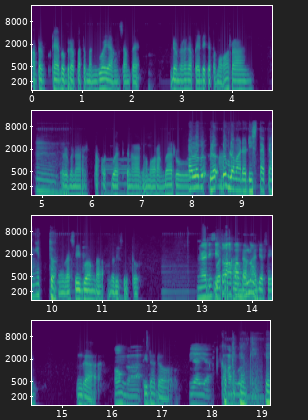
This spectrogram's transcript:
Sampai kayak beberapa teman gue yang sampai benar-benar nggak pede ketemu orang, Hmm. benar-benar takut Oh. buat kenalan sama orang baru. Oh, lu, lu, lu belum ada di step yang itu. Enggak sih, gue enggak, enggak di situ. Nggak di situ apa belum? aja sih. Enggak, Oh enggak. tidak dong. Iya iya. Oke, Paham oke. gue. oke.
